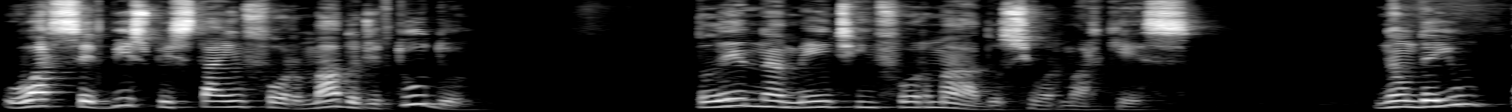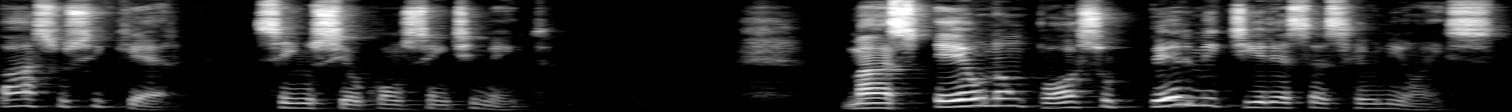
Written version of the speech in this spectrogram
o arcebispo está informado de tudo? plenamente informado, Sr. Marquês. Não dei um passo sequer sem o seu consentimento. Mas eu não posso permitir essas reuniões.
